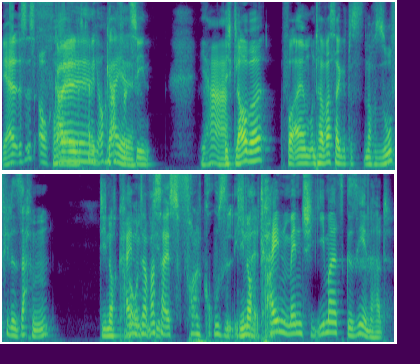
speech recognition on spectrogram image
Ja, das ist auch Voll geil. Das kann ich auch geil. nachvollziehen. Ja. Ich glaube, vor allem unter Wasser gibt es noch so viele Sachen, die noch kein Aber unter Wasser die, ist voll gruselig. Die noch Alter. kein Mensch jemals gesehen hat.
